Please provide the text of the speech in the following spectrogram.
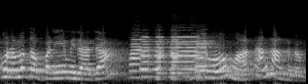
కులమతో పని ఏమి రాజా. మేము మాతాంగాంగనం.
